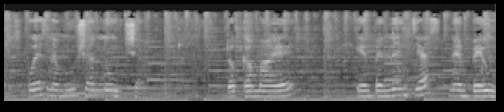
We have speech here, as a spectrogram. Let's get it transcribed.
después de mucha lucha. Proclamaré independencias en Perú.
